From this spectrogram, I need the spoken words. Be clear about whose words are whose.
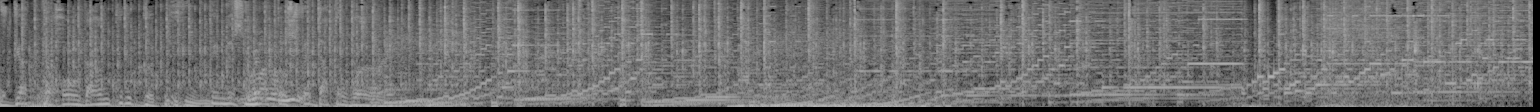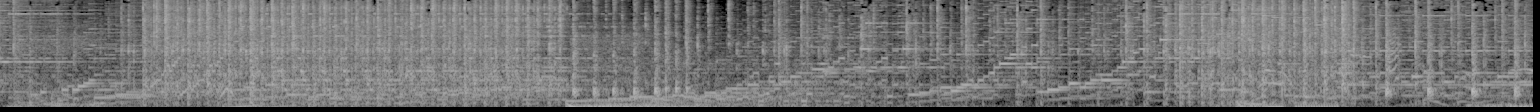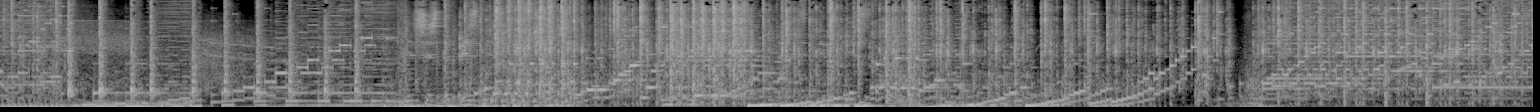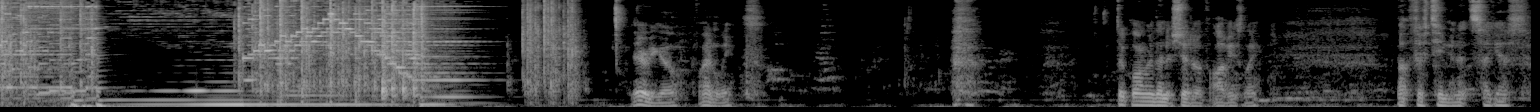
Speaker 1: We've got to hold on to the good thing in this Matto Svitato world.
Speaker 2: There we go. Finally. Took longer than it should have, obviously. About 15 minutes, I guess.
